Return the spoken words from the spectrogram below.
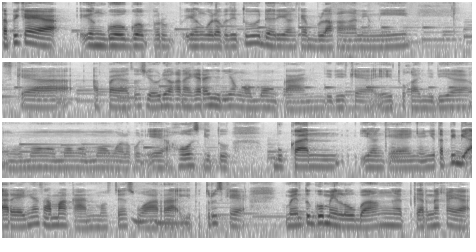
Tapi kayak yang gue gua yang gue dapet itu dari yang kayak belakangan ini Terus kayak apa ya terus ya udah kan akhirnya jadinya ngomong kan. Jadi kayak ya itu kan jadi ya ngomong ngomong ngomong walaupun ya host gitu bukan yang kayak nyanyi tapi di areanya sama kan maksudnya suara gitu. Terus kayak kemarin tuh gue melo banget karena kayak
